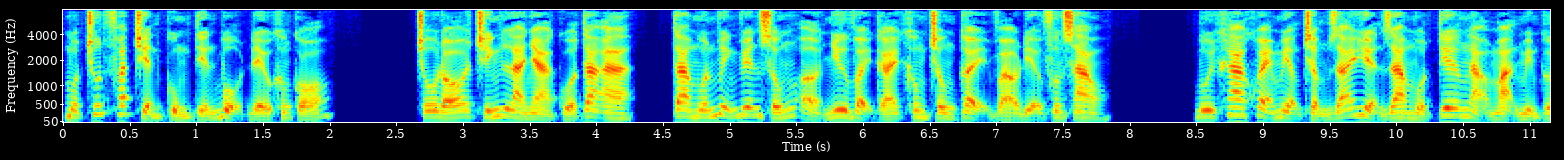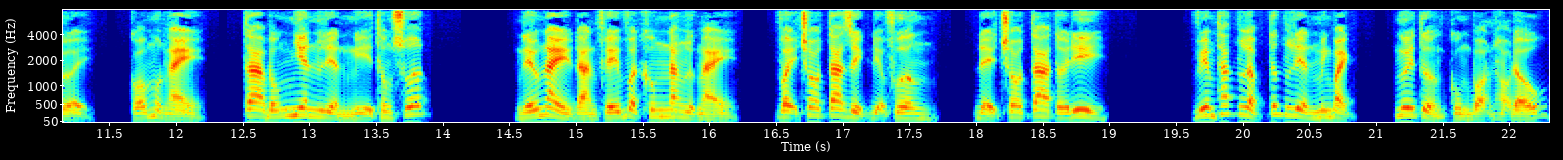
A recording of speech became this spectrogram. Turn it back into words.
một chút phát triển cùng tiến bộ đều không có. Chỗ đó chính là nhà của ta à, ta muốn vĩnh viễn sống ở như vậy cái không trông cậy vào địa phương sao. Bùi Kha khỏe miệng chậm rãi hiện ra một tia ngạo mạn mỉm cười, có một ngày, ta bỗng nhiên liền nghĩ thông suốt. Nếu này đàn phế vật không năng lực này, vậy cho ta dịch địa phương, để cho ta tới đi. Viêm thắc lập tức liền minh bạch, ngươi tưởng cùng bọn họ đấu.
